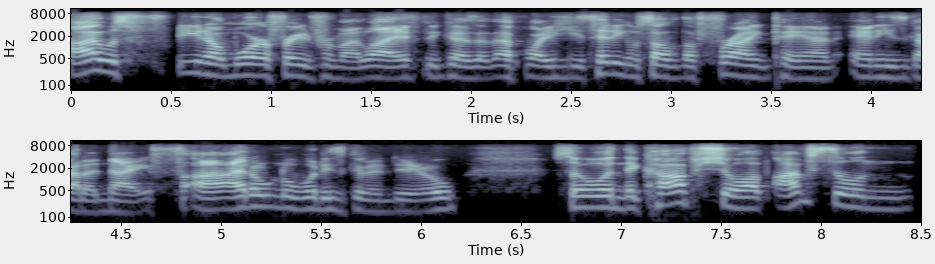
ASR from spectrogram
I was, you know, more afraid for my life because at that point he's hitting himself with a frying pan and he's got a knife. I don't know what he's gonna do. So when the cops show up, I'm still in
